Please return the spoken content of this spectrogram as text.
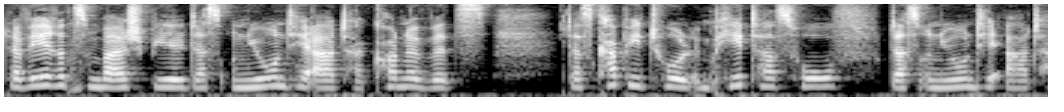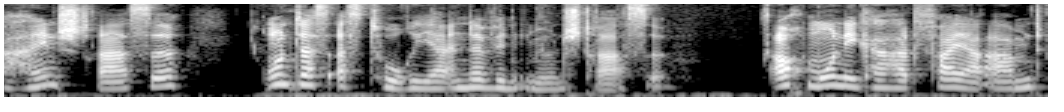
Da wäre zum Beispiel das Uniontheater Konnewitz, das Kapitol im Petershof, das Uniontheater Heinstraße und das Astoria in der Windmühlenstraße. Auch Monika hat Feierabend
